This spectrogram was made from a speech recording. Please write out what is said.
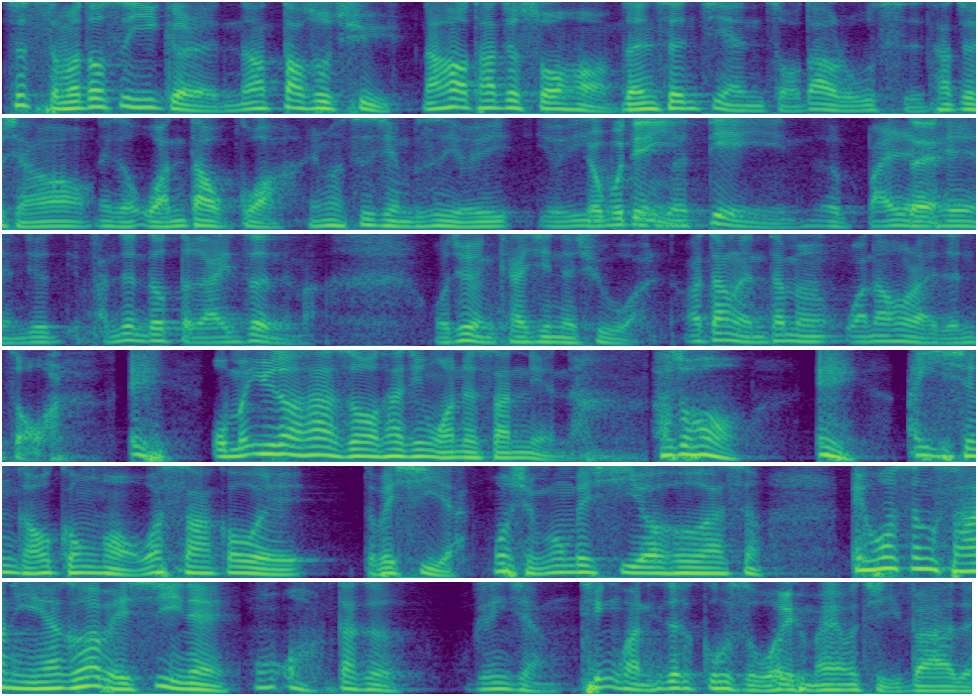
这什么都是一个人，然后到处去，然后他就说：“哈，人生既然走到如此，他就想要那个玩到挂。有没有？之前不是有一有一有部电影电影，呃，白人黑人就反正都得癌症了嘛，我就很开心的去玩啊。当然，他们玩到后来人走了。哎，我们遇到他的时候，他已经玩了三年了。他说：哦，哎，啊医生跟我讲哦，我三个月都要死啊，我想讲要死要好啊生，哎，我生三年啊，可还没死呢。我哇，大哥，我跟你讲，听完你这个故事，我也蛮有启发的。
